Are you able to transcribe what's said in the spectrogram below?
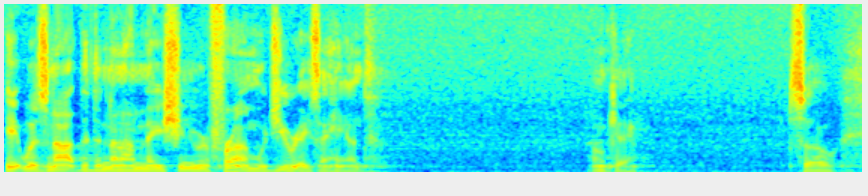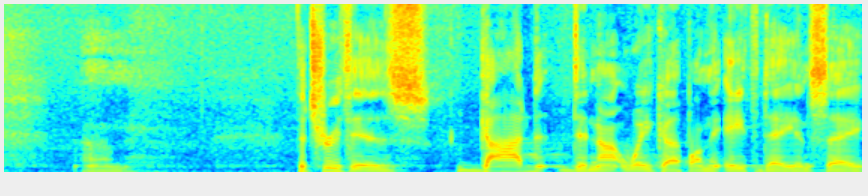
it was not the denomination you were from? Would you raise a hand? Okay. So, um, the truth is, God did not wake up on the eighth day and say,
